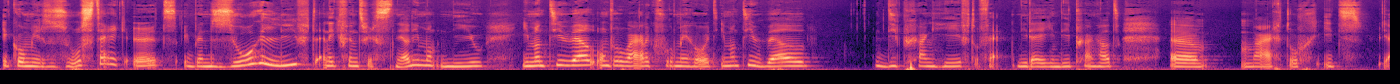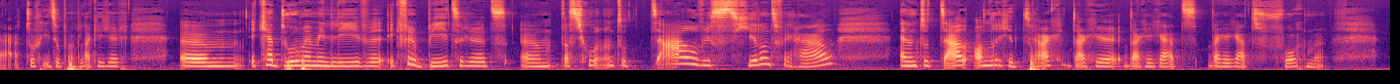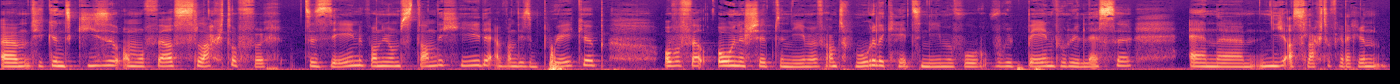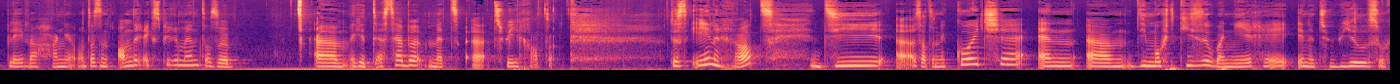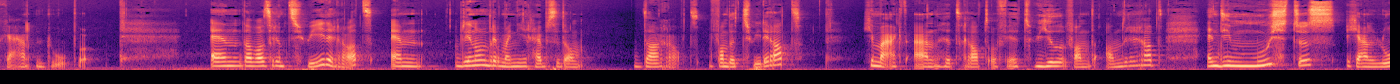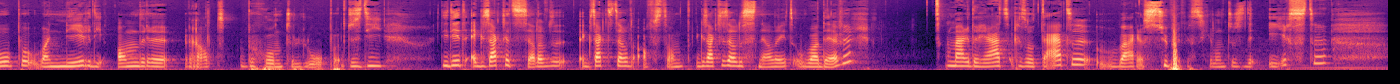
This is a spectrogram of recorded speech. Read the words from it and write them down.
ik kom hier zo sterk uit. Ik ben zo geliefd en ik vind weer snel iemand nieuw. Iemand die wel onvoorwaardelijk voor mij houdt. Iemand die wel diepgang heeft. Of niet dat je geen diepgang had, ehm, maar toch iets, ja, toch iets oppervlakkiger. Um, ik ga door met mijn leven. Ik verbeter het. Ehm, dat is gewoon een totaal verschillend verhaal. En een totaal ander gedrag dat je, dat je, gaat, dat je gaat vormen. Um, je kunt kiezen om ofwel slachtoffer te zijn van je omstandigheden en van deze break-up, of ofwel ownership te nemen, verantwoordelijkheid te nemen voor, voor je pijn, voor je lessen. En um, niet als slachtoffer daarin blijven hangen. Want dat is een ander experiment dat ze um, getest hebben met uh, twee ratten. Dus één rat, die uh, zat in een kooitje en die mocht kiezen wanneer hij in het wiel zou gaan lopen. En dan was er een tweede rad. En op de een of andere manier hebben ze dan dat rad van de tweede rad gemaakt aan het rad of het wiel van de andere rad. En die moest dus gaan lopen wanneer die andere rad begon te lopen. Dus die, die deed exact hetzelfde, exact dezelfde afstand, exact dezelfde snelheid, whatever. Maar de raadresultaten waren super verschillend. Dus de eerste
